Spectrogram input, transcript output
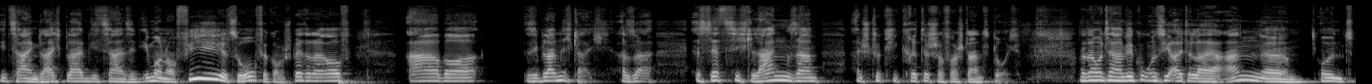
die Zahlen gleich bleiben. Die Zahlen sind immer noch viel zu hoch. Wir kommen später darauf aber sie bleiben nicht gleich. Also es setzt sich langsam ein Stückchen kritischer Verstand durch. Meine Damen und Herren, wir gucken uns die alte Leier an äh, und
